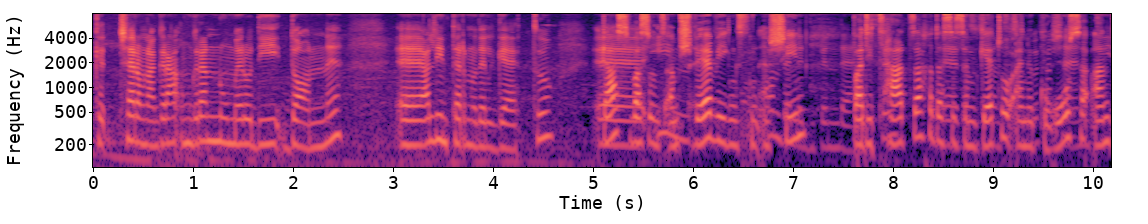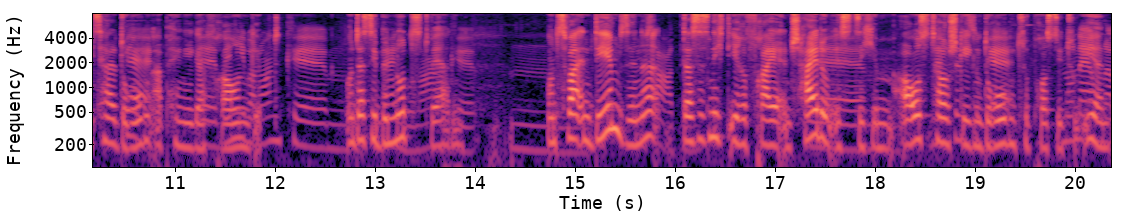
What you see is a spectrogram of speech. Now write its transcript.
che c'era gra, un gran numero di donne eh, all'interno del ghetto Das, was uns am schwerwiegendsten erschien, war die Tatsache, dass es im Ghetto eine große Anzahl drogenabhängiger Frauen gibt. Und dass sie benutzt werden. Und zwar in dem Sinne, dass es nicht ihre freie Entscheidung ist, sich im Austausch gegen Drogen zu prostituieren,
